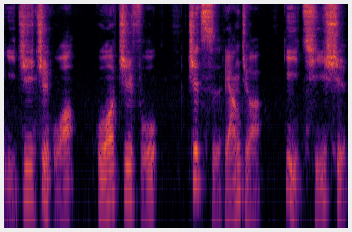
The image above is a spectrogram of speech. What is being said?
以知治国，国之福。知此两者，亦其事。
